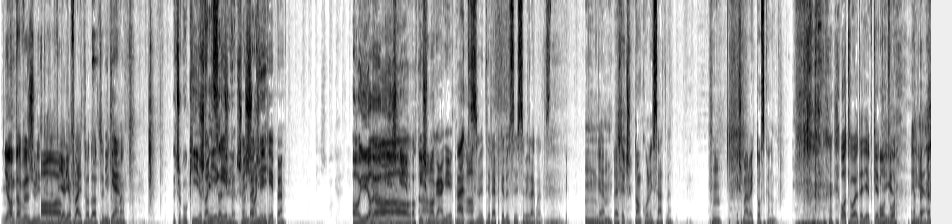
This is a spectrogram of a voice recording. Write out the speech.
Ja, a Zsülit között A- figyeli a flight radart, hogy mik Igen? vannak. De csak akkor kijött Sanyi vissza, gépe? Sanyi A bácsi képe? A, ja, Ja, a kis gép. a kis magánggép. Hát ez repked össze-vissza világban. Igen. Lehet, hogy csak tankolni szállt le. Hm. És már egy toszka nem. Ott volt egyébként, Ott igen. volt? Igen.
